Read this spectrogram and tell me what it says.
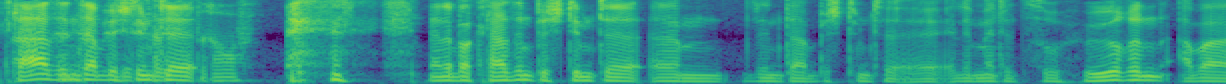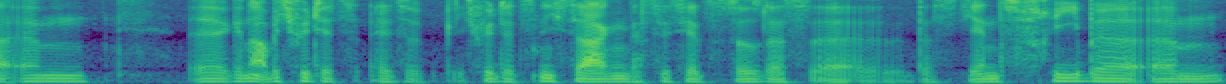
klar sind da bestimmte. Nein, aber klar sind bestimmte, ähm, sind da bestimmte äh, Elemente zu hören, aber ähm, äh, genau, aber ich würde jetzt, also ich würde jetzt nicht sagen, das ist jetzt so das, äh, das Jens Friebe ähm,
